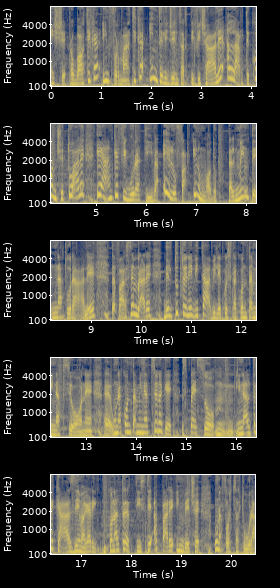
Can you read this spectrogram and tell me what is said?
unisce robotica, informatica, intelligenza artificiale all'arte concettuale e anche figurativa e lo fa in un modo talmente naturale da far sembrare del tutto inevitabile questa contaminazione, eh, una contaminazione che spesso mh, mm, in altri casi, magari con altri artisti, appare invece una forzatura.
